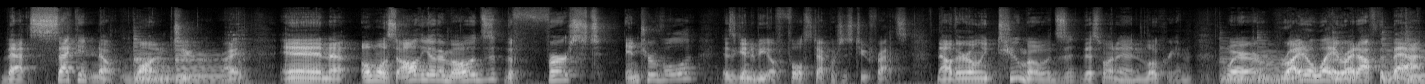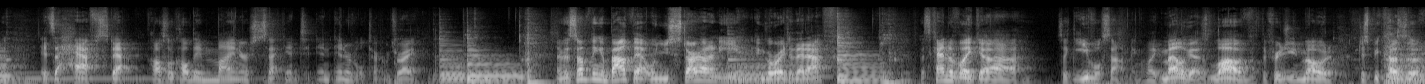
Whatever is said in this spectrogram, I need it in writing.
that second note, one, two, right? In almost all the other modes, the first interval is going to be a full step, which is two frets. Now, there are only two modes, this one and Locrian, where right away, right off the bat, it's a half step, also called a minor second in interval terms, right? And there's something about that when you start on an E and go right to that F, it's kind of like uh, it's like evil sounding. Like metal guys love the Phrygian mode just because of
